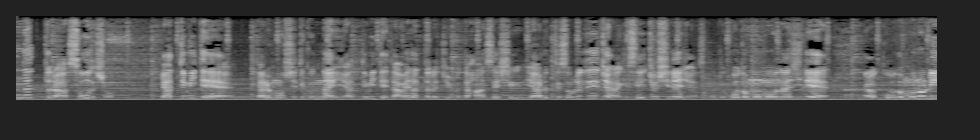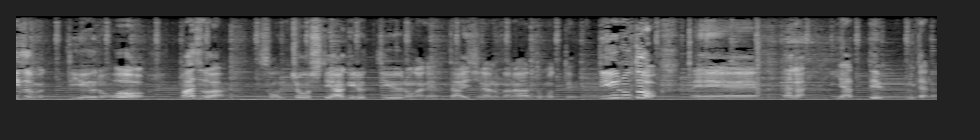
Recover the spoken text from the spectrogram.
になったらそうでしょ。やってみて誰も教えてくんない。やってみてダメだったら自分で反省してやるってそれでじゃなきゃ成長しないじゃないですか。で子供も同じでだから子供のリズムっていうのをまずは尊重してあげるっていうのがね大事なのかなと思って。っていうのと、えー、なんかやってみたら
